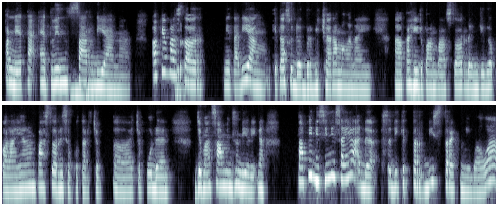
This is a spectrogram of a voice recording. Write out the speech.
Pendeta Edwin Sardiana. Oke, Pastor. Ini tadi yang kita sudah berbicara mengenai uh, kehidupan pastor dan juga pelayanan pastor di seputar Cep, uh, Cepu dan Jemaat Samin sendiri. Nah, tapi di sini saya ada sedikit terdistract nih bahwa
